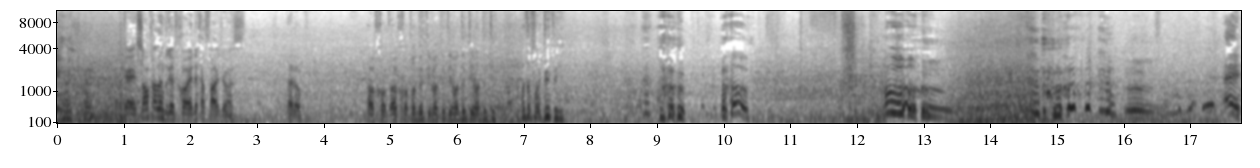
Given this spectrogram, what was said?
Oké, Sam gaat een drift gooien. Dit gaat fout, jongens. Let op. Oh god, oh god, wat doet hij, wat doet hij, wat doet hij, wat doet hij? Wat de fuck doet hij? Oh. Oh. Hey.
